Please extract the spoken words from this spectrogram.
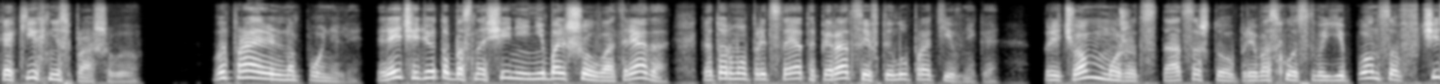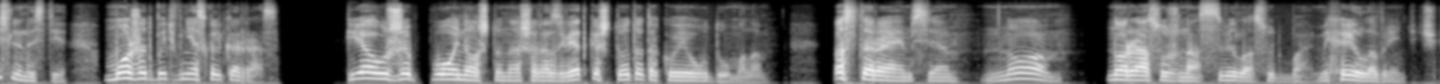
Каких не спрашиваю. Вы правильно поняли. Речь идет об оснащении небольшого отряда, которому предстоят операции в тылу противника. Причем может статься, что превосходство японцев в численности может быть в несколько раз. Я уже понял, что наша разведка что-то такое удумала. Постараемся, но... Но раз уж нас свела судьба, Михаил Лаврентьевич,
